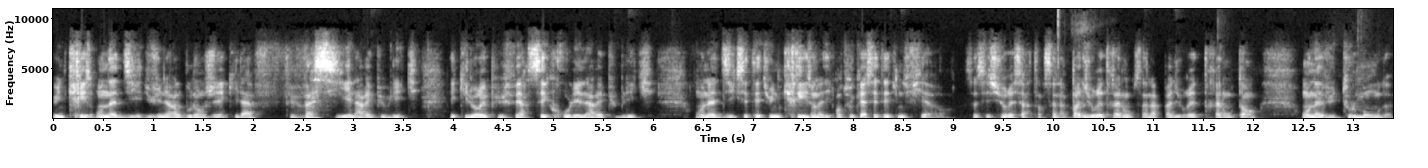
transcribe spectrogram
Une crise, on a dit du général Boulanger qu'il a fait vaciller la République et qu'il aurait pu faire s'écrouler la République. On a dit que c'était une crise, on a dit, en tout cas, c'était une fièvre. Ça, c'est sûr et certain. Ça n'a pas duré très longtemps. Ça n'a pas duré très longtemps. On a vu tout le monde,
